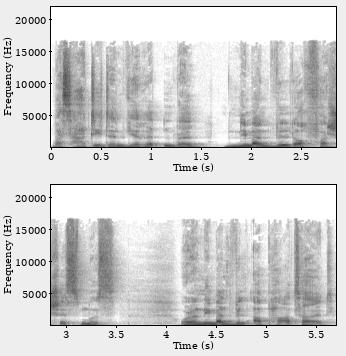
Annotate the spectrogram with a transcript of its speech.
Was hat die denn geritten? Weil niemand will doch Faschismus oder niemand will Apartheid.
